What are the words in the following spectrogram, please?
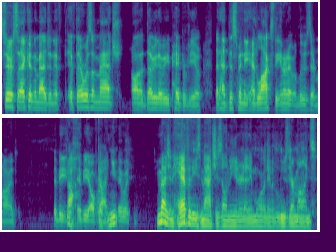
Seriously, I couldn't imagine if if there was a match on a WWE pay per view that had this many headlocks, the internet would lose their mind. It'd be Oh, it'd be over. God, you- it would. Imagine half of these matches on the internet anymore, they would lose their minds.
